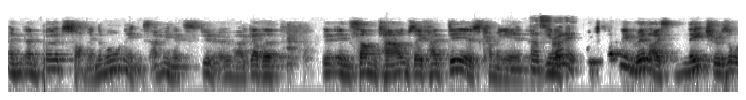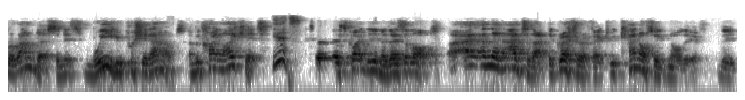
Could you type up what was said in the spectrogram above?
and, and bird song in the mornings. I mean, it's, you know, I gather in, in some towns they've had deers coming in. That's and, right. Know, we've suddenly realized nature is all around us and it's we who push it out and we quite like it. Yes. So there's quite, you know, there's a lot. And then add to that the Greta effect. We cannot ignore the, the,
